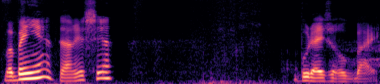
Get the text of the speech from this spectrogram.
waar ben je? Daar is ze. Boeddha is er ook bij.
